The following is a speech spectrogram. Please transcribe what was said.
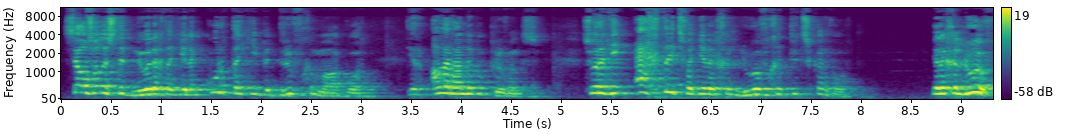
Selfs al is dit nodig dat julle kort tydjie bedroef gemaak word deur allerlei beproewings, sodat die egtheid van julle geloof getoets kan word." Julle geloof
